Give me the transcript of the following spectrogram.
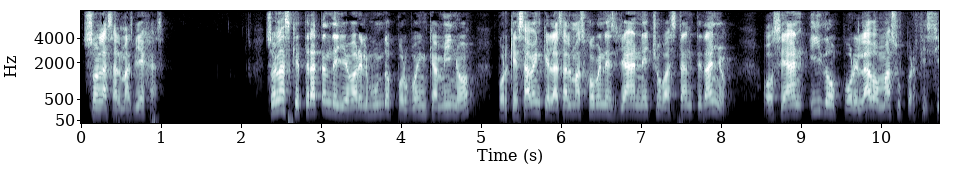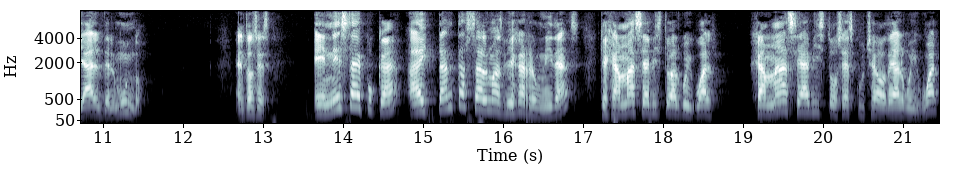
son las almas viejas. Son las que tratan de llevar el mundo por buen camino porque saben que las almas jóvenes ya han hecho bastante daño o se han ido por el lado más superficial del mundo. Entonces, en esta época hay tantas almas viejas reunidas que jamás se ha visto algo igual. Jamás se ha visto o se ha escuchado de algo igual.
